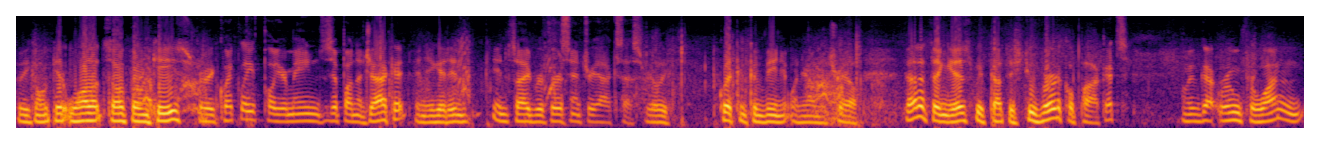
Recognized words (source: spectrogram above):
So you can get wallet, cell phone, keys very quickly. Pull your main zip on the jacket and you get in inside reverse entry access. Really quick and convenient when you're on the trail. The other thing is we've got these two vertical pockets. And we've got room for one,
